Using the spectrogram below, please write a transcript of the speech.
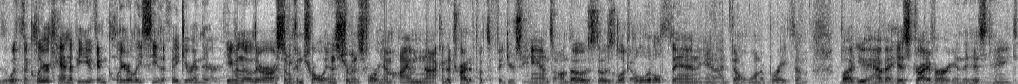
with the clear canopy, you can clearly see the figure in there. Even though there are some control instruments for him, I am not going to try to put the figure's hands on those. Those look a little thin, and I don't want to break them. But you have a HISS driver in the HISS tank,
